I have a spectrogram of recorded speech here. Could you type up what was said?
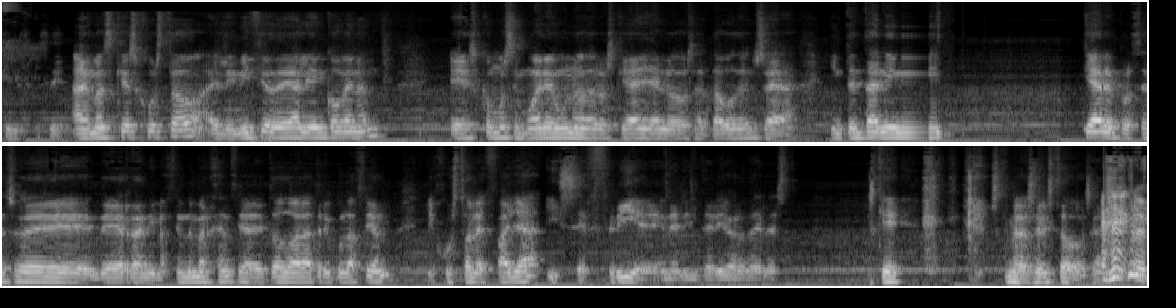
Sí, sí, sí. Además que es justo el inicio de Alien Covenant, es como se muere uno de los que hay en los ataúdes, o sea, intentan iniciar el proceso de, de reanimación de emergencia de toda la tripulación y justo le falla y se fríe en el interior del esto. Es que, es que me los he visto, o sea,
